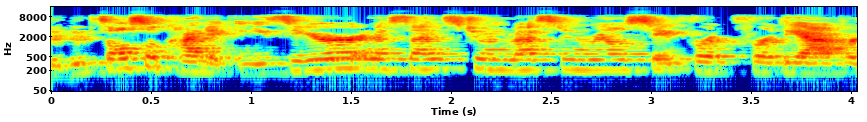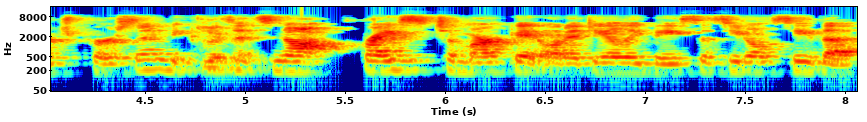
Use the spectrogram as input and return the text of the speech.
Mhm. It's also kind of easier in a sense to invest in real estate for, for the average person because Yeah. it's not priced to market on a daily basis. You don't see the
